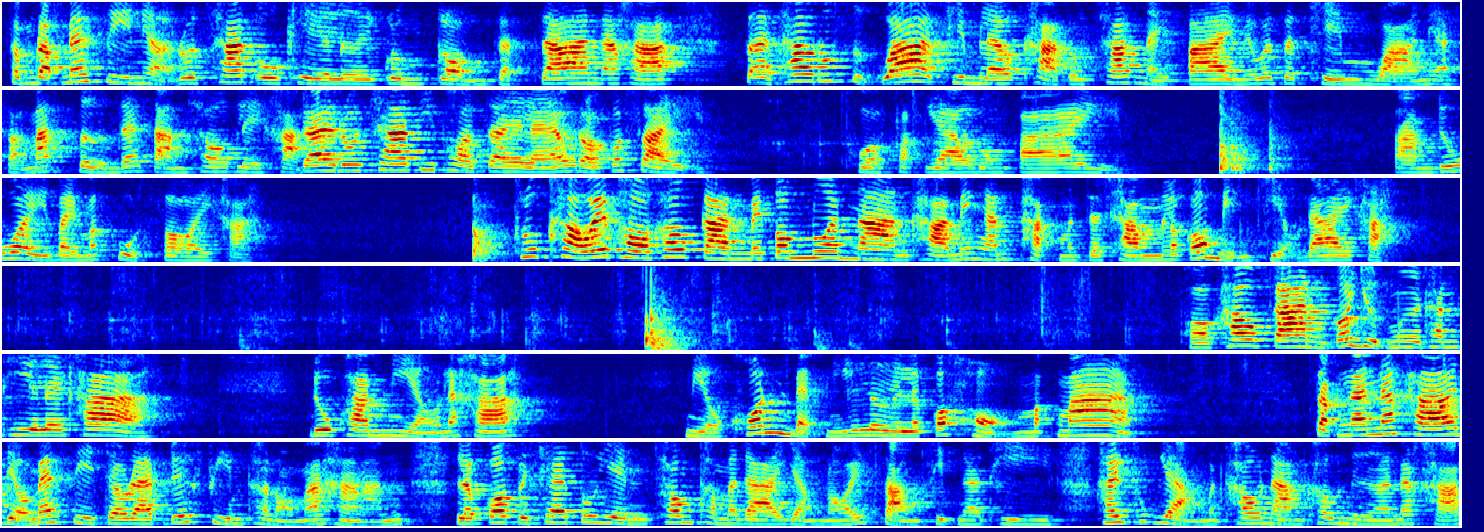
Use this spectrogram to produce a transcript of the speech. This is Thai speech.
สำหรับแม่ซีเนี่ย รสชาติโอเคเลยกลมกล่อมจัดจ้านนะคะ แต่ถ้ารู้สึกว่าชิมแล้วขาดรสชาติไหนไป ไม่ว่าจะเค็มหวานเนี่ยสามารถเติมได้ตามชอบเลยค่ะ ได้รสชาติที่พอใจแล้วเราก็ใส่ถั่วฝักยาวลงไป ตามด้วยใบมะกรูดซอยค่ะ คลุกเคล้าให้พอเข้ากันไม่ต้องนวดนานค่ะ ไม่งั้นผักมันจะช้ำแล้วก็เหม็นเขียวได้ค่ะ พอเข้ากันก็หยุดมือทันทีเลยค่ะ ดูความเหนียวนะคะ เหนียวข้นแบบนี้เลยแล้วก็หอมมากๆจากนั้นนะคะ เดี๋ยวแม่ซีจะแรปด้วยฟิล์มถนอมอาหาร แล้วก็ไปแช่ตู้เย็นช่องธรรมดาอย่างน้อย 30 นาที ให้ทุกอย่างมันเข้าน้ำเข้าเนื้อนะคะ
